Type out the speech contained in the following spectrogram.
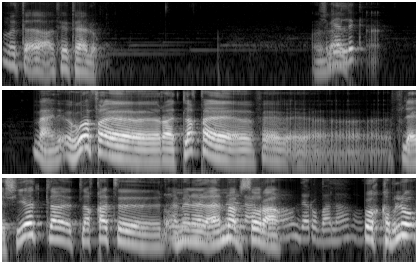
وعطيتها له اش قال لك؟ ما هو راه تلاقى في, العشية تلا- تلاقات الأمانة العامة بسرعة. وقبلوا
